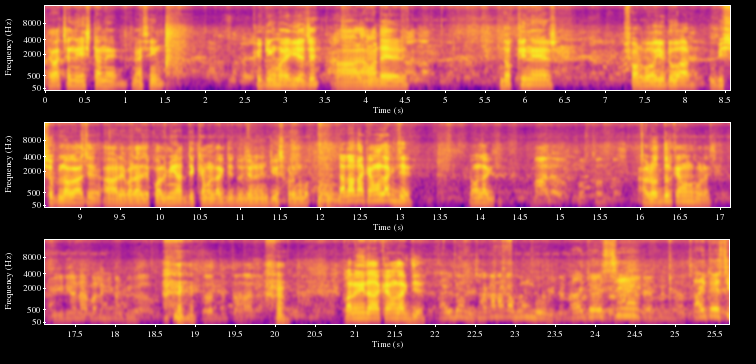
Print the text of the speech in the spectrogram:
দেখতে পাচ্ছেন এই স্টানে মেশিন। ফিটিং হয়ে গিয়েছে। আর আমাদের দক্ষিণের সর্ব ইউটিউবার বিশ্ব ব্লগ আছে। আর এবারে আছে কলমি আদি কেমন লাগছে? দুজনে জিজ্ঞেস করে নেব। দাদা দাদা কেমন লাগছে? কেমন লাগছে? ভালো খুব সুন্দর। আর রোদ্দুর কেমন করেছে? ভিডিও না করলে কি করে ভিউ তো ভালো। কলমিদা কেমন লাগছে? একদম ঝাঁকানাকা বুম বুম। তাই তো এসছি তাই তো এসছি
